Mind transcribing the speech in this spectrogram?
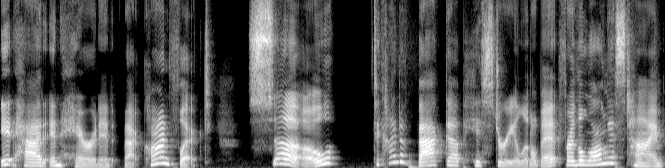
it had inherited that conflict. So, to kind of back up history a little bit, for the longest time,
